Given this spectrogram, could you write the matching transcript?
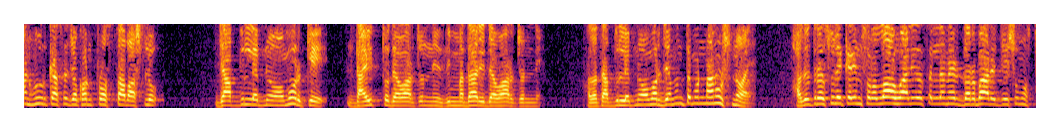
আনহুর কাছে যখন প্রস্তাব আসলো যে আবদুল্লাবনে অমরকে দায়িত্ব দেওয়ার জন্য, জিম্মাদারি দেওয়ার জন্য। হজরত আবদুল্লাবনে অমর যেমন তেমন মানুষ নয়। হজরত রসুল করিম সাল আলী আসাল্লামের দরবারে যে সমস্ত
